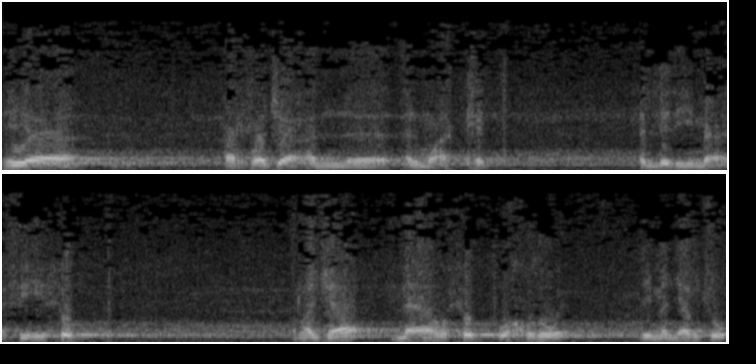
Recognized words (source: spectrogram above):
هي الرجاء المؤكد الذي مع فيه حب. رجاء معه حب وخضوع لمن يرجوه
